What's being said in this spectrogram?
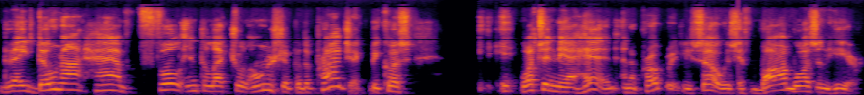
they do not have full intellectual ownership of the project because it, what's in their head, and appropriately so, is if Bob wasn't here,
